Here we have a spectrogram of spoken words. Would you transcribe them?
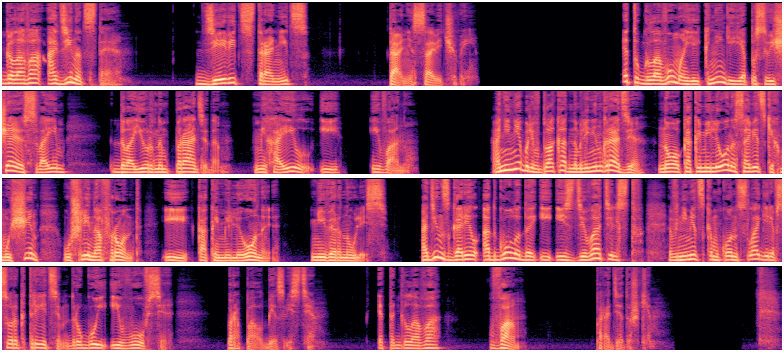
Глава одиннадцатая. Девять страниц Тани Савичевой. Эту главу моей книги я посвящаю своим двоюрным прадедам Михаилу и Ивану. Они не были в блокадном Ленинграде, но, как и миллионы советских мужчин, ушли на фронт и, как и миллионы, не вернулись. Один сгорел от голода и издевательств в немецком концлагере в 43-м, другой и вовсе пропал без вести. Это глава вам, прадедушки.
